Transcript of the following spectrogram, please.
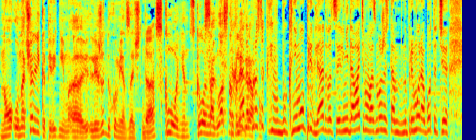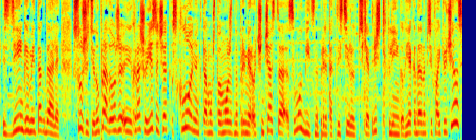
но у начальника перед ним э, лежит документ, значит, Да. склонен, Склонен. согласно Так надо полиграфу. просто к, к нему приглядываться или не давать ему возможность там напрямую работать э, с деньгами и так далее. Слушайте, ну правда, он же, э, хорошо, если человек склонен склонен к тому, что он может, например, очень часто самоубийц, например, так тестируют в психиатрических клиниках. Я когда на психфаке училась,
